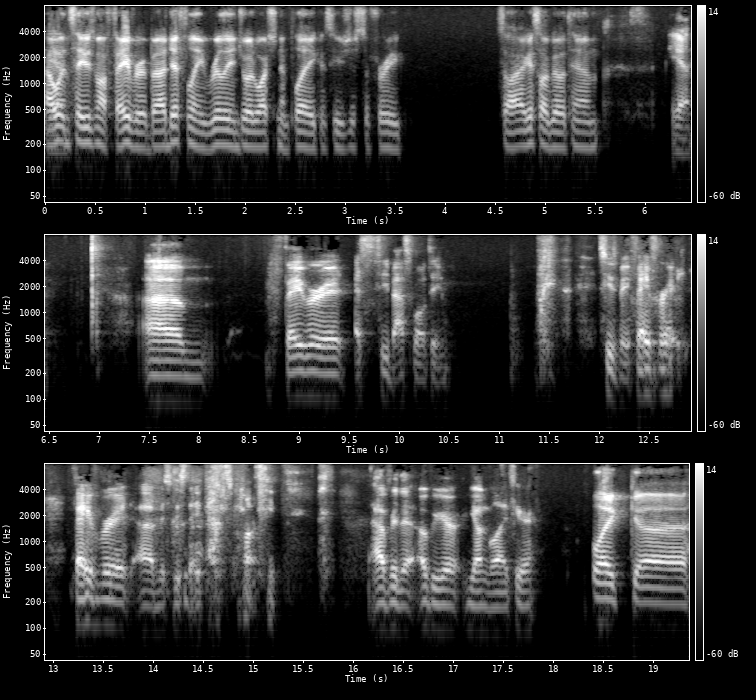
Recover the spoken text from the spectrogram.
I Yeah. wouldn't say he was my favorite, but I definitely really enjoyed watching him play because he was just a freak. So I guess I'll go with him. Yeah. Um, favorite SEC basketball team. Excuse me. Favorite favorite uh, Mississippi State basketball team over the over your young life here. Like, uh,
